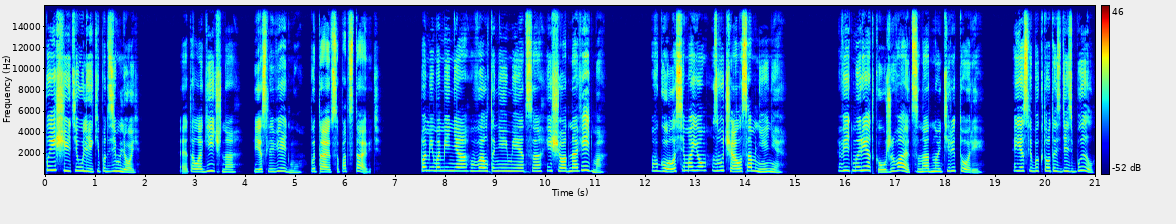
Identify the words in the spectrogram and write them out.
Поищите улики под землей. Это логично, если ведьму пытаются подставить. Помимо меня в Велтоне имеется еще одна ведьма. В голосе моем звучало сомнение. Ведьмы редко уживаются на одной территории. Если бы кто-то здесь был,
